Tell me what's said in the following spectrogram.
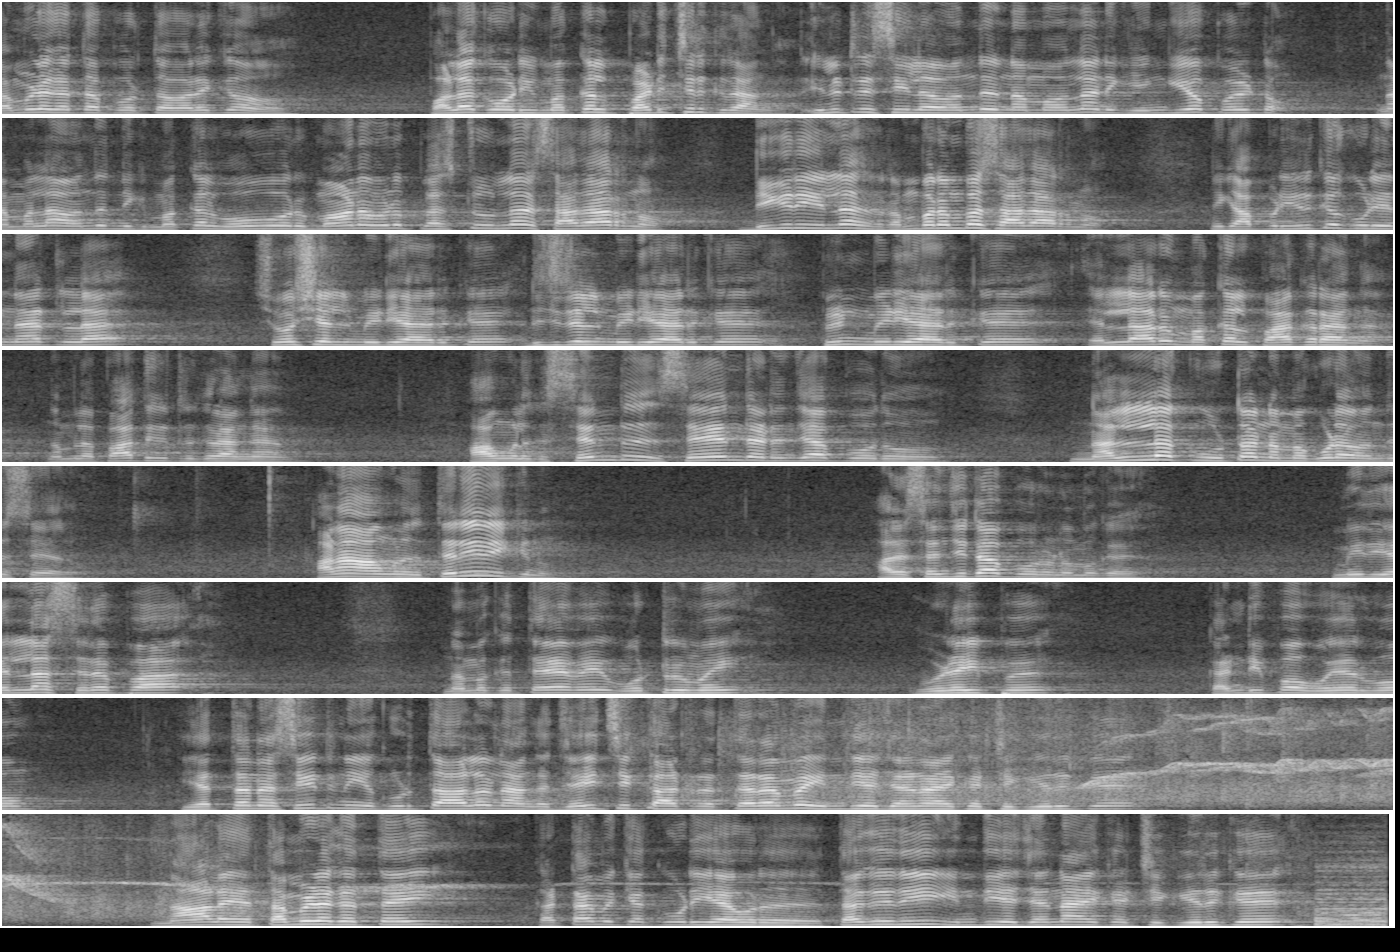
தமிழகத்தை பொறுத்த வரைக்கும் பல கோடி மக்கள் படிச்சிருக்கிறாங்க. இலிட்ரஸியில் வந்து நம்ம வந்து அன்றைக்கி எங்கேயோ போயிட்டோம். நம்மலாம் வந்து இன்றைக்கி மக்கள் ஒவ்வொரு மாணவனும் ப்ளஸ் டூவில் சாதாரணம். டிகிரியில் ரொம்ப ரொம்ப சாதாரணம். இன்றைக்கி அப்படி இருக்கக்கூடிய நேரத்தில் சோஷியல் மீடியா இருக்குது டிஜிட்டல் மீடியா இருக்குது பிரிண்ட் மீடியா இருக்குது எல்லோரும் மக்கள் பார்க்குறாங்க. நம்மளை பார்த்துக்கிட்டு இருக்கிறாங்க. அவங்களுக்கு சென்று சேர்ந்தடைஞ்சால் போதும். நல்ல கூட்டம் நம்ம கூட வந்து சேரும். ஆனால் அவங்களுக்கு தெரிவிக்கணும். அதை செஞ்சிட்டா போகிறோம் நமக்கு. மீதி எல்லாம் சிறப்பாக நமக்கு தேவை ஒற்றுமை உழைப்பு கண்டிப்பாக உயர்வோம். எத்தனை சீட்டு நீங்கள் கொடுத்தாலும் நாங்கள் ஜெயிச்சு காட்டுற திறமை இந்திய ஜனநாயக கட்சிக்கு இருக்குது நாளைய தமிழகத்தை கட்டமைக்கக்கூடிய ஒரு தகுதி இந்திய ஜனநாயக கட்சிக்கு இருக்குது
